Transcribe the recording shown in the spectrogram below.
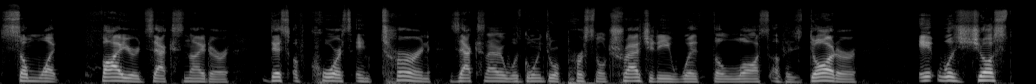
somewhat fired Zack Snyder, this, of course, in turn, Zack Snyder was going through a personal tragedy with the loss of his daughter. It was just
